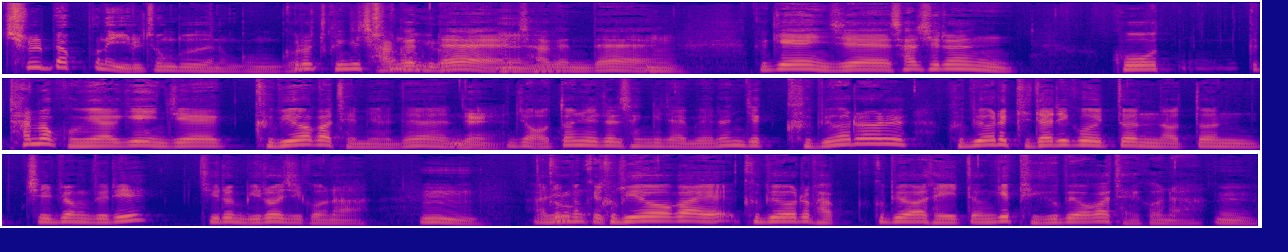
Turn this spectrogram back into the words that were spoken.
700분의 1 정도 되는 건가요? 그렇죠. 굉장히 작은데 네. 작은데 음. 그게 이제 사실은 곧그 탈모 공약이 이제 급여가 되면은 네. 이제 어떤 일들이 생기냐면은 이제 급여를 급여를 기다리고 있던 어떤 질병들이 뒤로 미뤄지거나 음. 아니면 그렇겠죠. 급여가 급여를 급여가 돼 있던 게 비급여가 되거나 네.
